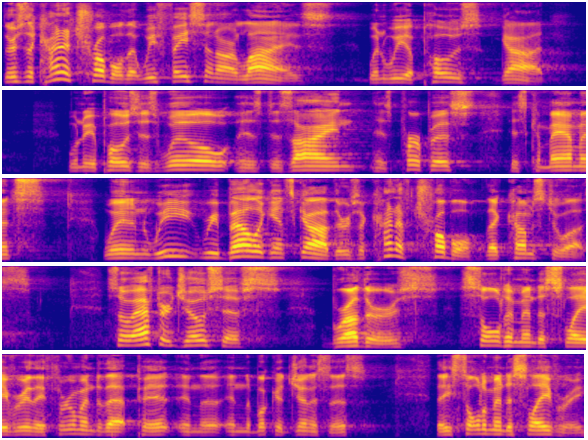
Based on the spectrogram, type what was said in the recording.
There's the kind of trouble that we face in our lives when we oppose God, when we oppose His will, His design, His purpose, His commandments. When we rebel against God, there's a kind of trouble that comes to us. So after Joseph's brothers sold him into slavery. They threw him into that pit in the, in the book of Genesis. They sold him into slavery.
